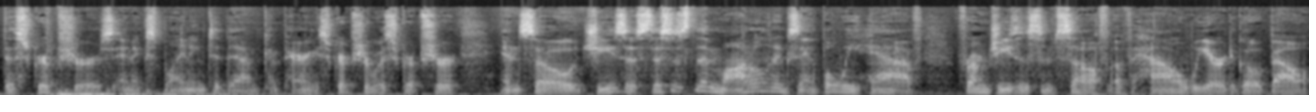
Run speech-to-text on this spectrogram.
the scriptures and explaining to them, comparing scripture with scripture. And so Jesus, this is the model and example we have from Jesus himself of how we are to go about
